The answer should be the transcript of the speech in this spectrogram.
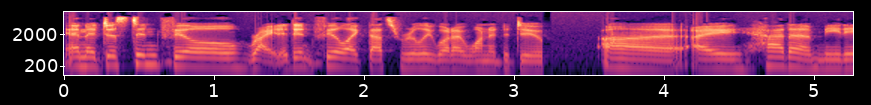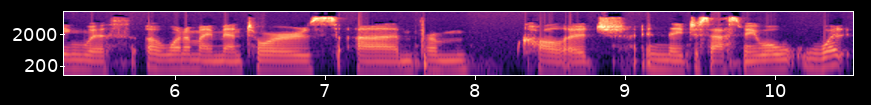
and it just didn't feel right. It didn't feel like that's really what I wanted to do. Uh, I had a meeting with uh, one of my mentors um, from college, and they just asked me, "Well, what?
